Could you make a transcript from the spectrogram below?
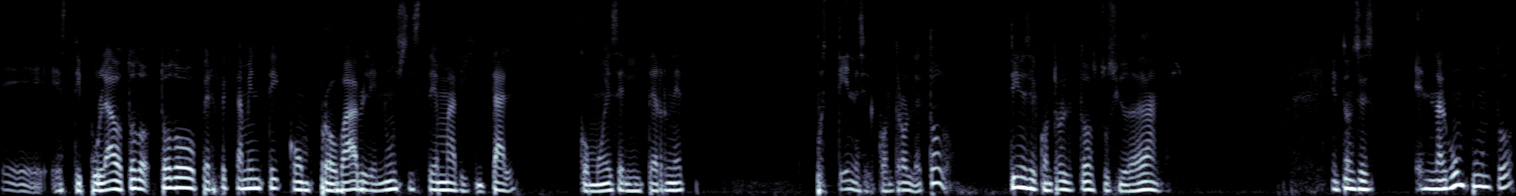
eh, estipulado, todo, todo perfectamente comprobable en un sistema digital, como es el Internet, pues tienes el control de todo. Tienes el control de todos tus ciudadanos. Entonces, en algún punto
